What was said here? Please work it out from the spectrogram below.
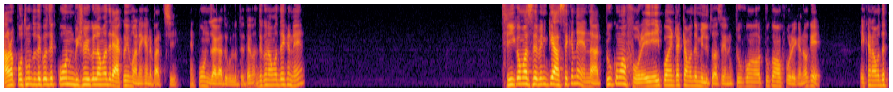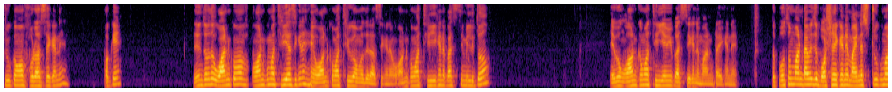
আমরা প্রথমত দেখব যে কোন বিষয়গুলো আমাদের একই মান এখানে পাচ্ছি, কোন জায়গাগুলোতে। দেখুন আমাদের এখানে থ্রি কমা সেভেন কি আছে এখানে? না টু কমা ফোর এই পয়েন্ট একটা আমাদের মিলিত আছে এখানে টু টু কমা ফোর এখানে ওকে এখানে আমাদের টু কমা ফোর আছে এখানে ওকে দেখুন তো আমাদের one comma one comma three আছে এখানে? হ্যাঁ ওয়ান কমা থ্রিও আমাদের আছে এখানে ওয়ান কমা থ্রি এখানে পাচ্ছি মিলিত। এবং ওয়ান কমা থ্রি আমি পাচ্ছি এখানে মানটা এখানে। তো প্রথম মানটা আমি যে বসাই এখানে মাইনাস টু কমা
